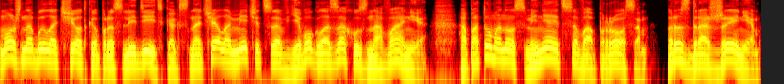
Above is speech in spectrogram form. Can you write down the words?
можно было четко проследить, как сначала мечется в его глазах узнавание, а потом оно сменяется вопросом, раздражением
